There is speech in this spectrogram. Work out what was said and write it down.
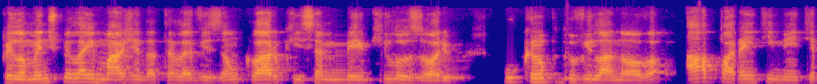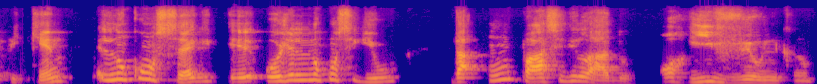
Pelo menos pela imagem da televisão, claro que isso é meio que ilusório. O campo do Vila Nova aparentemente é pequeno, ele não consegue, ele, hoje ele não conseguiu dar um passe de lado, horrível em campo,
